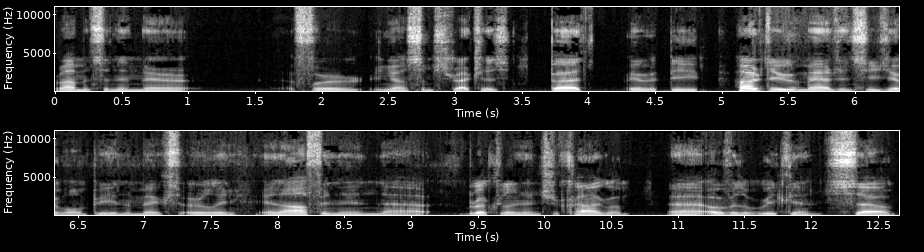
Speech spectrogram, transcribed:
Robinson in there for you know some stretches, but it would be hard to imagine CJ won't be in the mix early and often in uh, Brooklyn and Chicago uh, over the weekend. So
